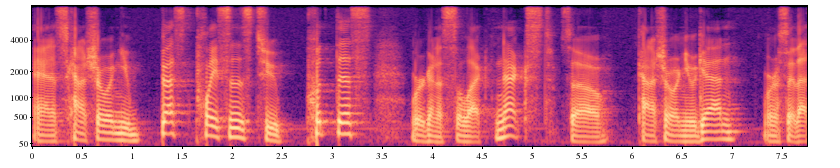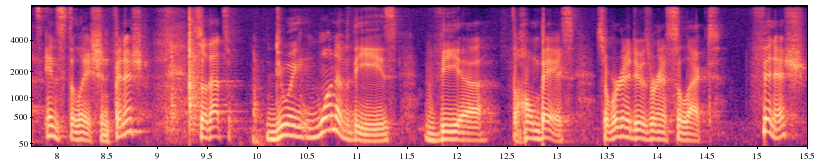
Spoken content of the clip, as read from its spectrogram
and it's kind of showing you best places to put this. We're gonna select next. So kind of showing you again, we're gonna say that's installation finished. So that's doing one of these via the home base. So what we're gonna do is we're gonna select finish.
